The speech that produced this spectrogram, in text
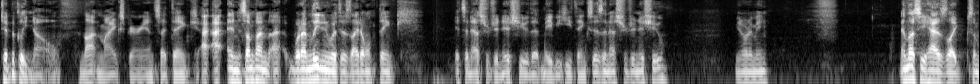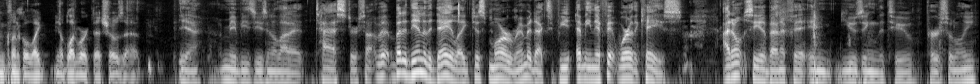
typically, no, not in my experience. I think, I, I, and sometimes I, what I'm leading with is I don't think it's an estrogen issue that maybe he thinks is an estrogen issue. You know what I mean? Unless he has like some clinical like you know blood work that shows that. Yeah, maybe he's using a lot of tests or something. But, but at the end of the day, like just more Arimidex. If you, I mean, if it were the case, I don't see a benefit in using the two personally.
